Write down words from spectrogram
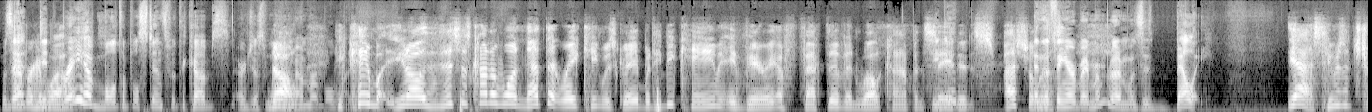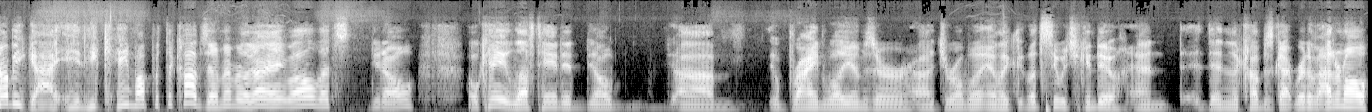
Was that Remember did well. Ray have multiple stints with the Cubs or just No, one memorable he one? came. You know, this is kind of one. Not that Ray King was great, but he became a very effective and well compensated specialist. and the thing everybody remembered him was his belly. Yes, he was a chubby guy, and he came up with the Cubs. I remember, like, all right, well, let's, you know, okay, left-handed, you know, um, you know, Brian Williams or uh, Jerome, Williams, and like, let's see what you can do. And then the Cubs got rid of. I don't know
